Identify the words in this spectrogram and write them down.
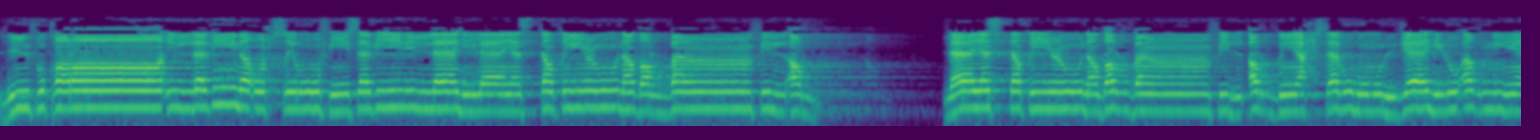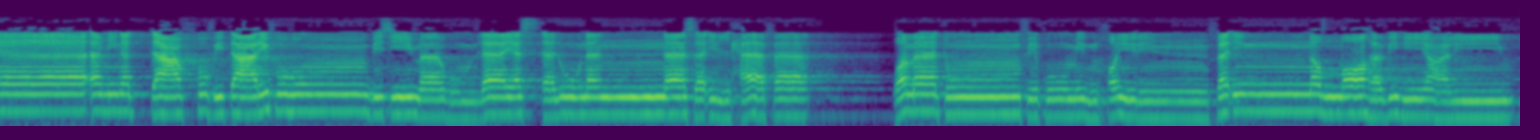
للفقراء الذين أحصروا في سبيل الله لا يستطيعون ضربا في الأرض. لا يستطيعون ضربا في الأرض يحسبهم الجاهل أغنياء من التعفف تعرفهم بسيماهم لا يسألون الناس إلحافا. وما تنفقوا من خير فإن الله به عليم.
